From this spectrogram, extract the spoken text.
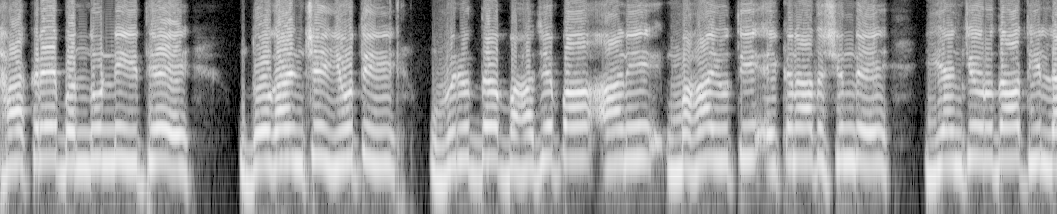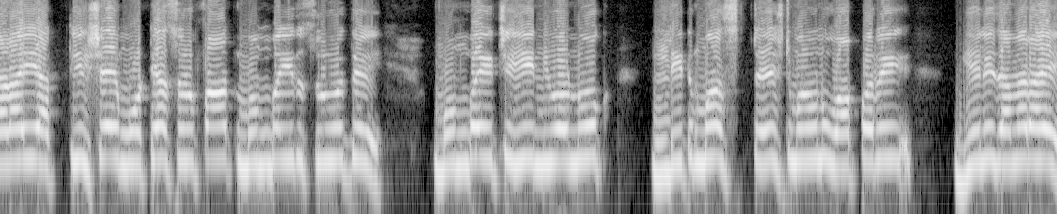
ठाकरे बंधूंनी इथे दोघांची युती विरुद्ध भाजपा आणि महायुती एकनाथ शिंदे यांच्या विरोधात ही लढाई अतिशय मोठ्या स्वरूपात मुंबईत सुरू होते. मुंबईची ही निवडणूक लिटमस टेस्ट म्हणून वापरली गेली जाणार आहे.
